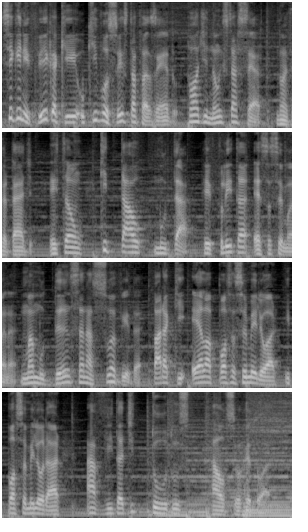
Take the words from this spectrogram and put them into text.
Significa que o que você está fazendo pode não estar certo, não é verdade? Então, que tal mudar? Reflita essa semana uma mudança na sua vida para que ela possa ser melhor e possa melhorar a vida de todos ao seu redor.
